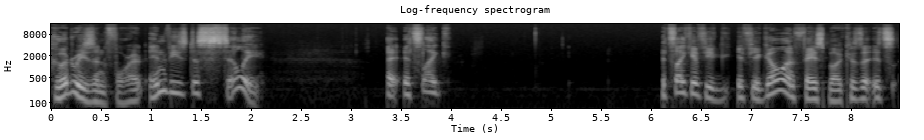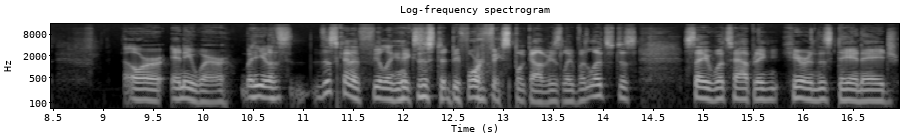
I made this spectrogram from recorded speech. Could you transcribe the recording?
good reason for it. Envy's just silly. It's like it's like if you if you go on Facebook because it's or anywhere, but you know this, this kind of feeling existed before Facebook, obviously. But let's just say what's happening here in this day and age.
